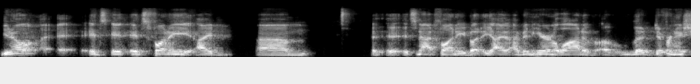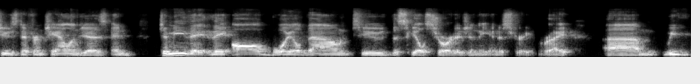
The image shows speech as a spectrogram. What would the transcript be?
You know, it's it, it's funny. I um, it, it's not funny, but I, have been hearing a lot of, of, different issues, different challenges, and to me, they they all boil down to the skills shortage in the industry, right? Um, we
